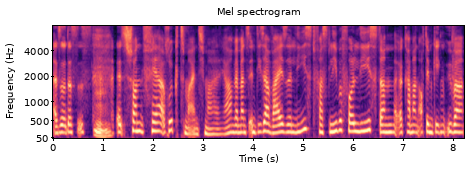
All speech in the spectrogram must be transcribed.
also das ist, mhm. ist schon verrückt manchmal. Ja, wenn man es in dieser Weise liest, fast liebevoll liest, dann äh, kann man auch dem Gegenüber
